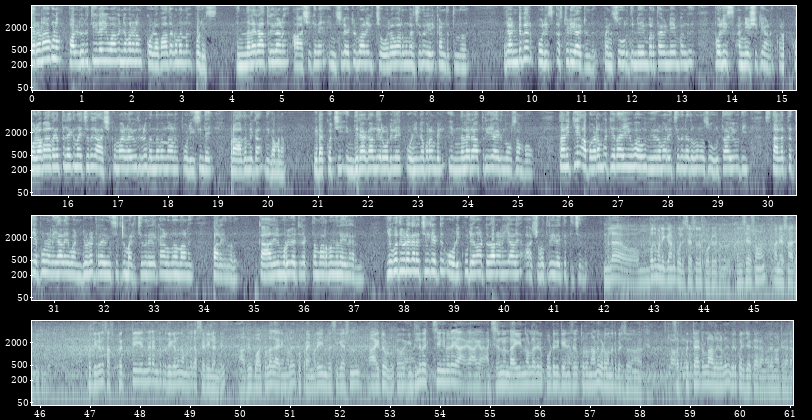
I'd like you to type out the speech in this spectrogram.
എറണാകുളം പള്ളുരുത്തിയിലെ യുവാവിന്റെ മരണം കൊലപാതകമെന്ന് പോലീസ്. ഇന്നലെ രാത്രിയിലാണ് ആഷിഖിനെ ഇൻസുലേറ്റഡ് വാണിൽ ചോര വാർന്ന് മരിച്ച നിലയിൽ കണ്ടെത്തുന്നത്. രണ്ടുപേർ പോലീസ് കസ്റ്റഡിയിലായിട്ടുണ്ട്. പെൺസുഹൃത്തിന്റെയും ഭർത്താവിന്റെയും പങ്ക് പോലീസ് അന്വേഷിക്കുകയാണ്. കൊലപാതകത്തിലേക്ക് നയിച്ചത് ആഷിഖുമായുള്ള യുവതിയുടെ ബന്ധമെന്നാണ് പോലീസിന്റെ പ്രാഥമിക നിഗമനം. ഇടക്കൊച്ചി ഇന്ദിരാഗാന്ധി റോഡിലെ ഒഴിഞ്ഞപറമ്പിൽ ഇന്നലെ രാത്രിയായിരുന്നു സംഭവം. തനിക്ക് അപകടം പറ്റിയതായി യുവാവ് വിവരമറിയിച്ചതിനെ തുടർന്ന് സുഹൃത്തായ യുവതി സ്ഥലത്തെത്തിയപ്പോഴാണ് ഇയാളെ വണ്ടിയുടെ ഡ്രൈവിംഗ് സീറ്റിൽ മരിച്ച നിലയിൽ കാണുന്നതെന്നാണ് പറയുന്നത്. കാലിൽ മുറിവേറ്റ് രക്തം വാർന്ന നിലയിലായിരുന്നു. യുവതിയുടെ കരച്ചിൽ കേട്ട് ഓടിക്കൂടിയ നാട്ടുകാരാണ് ഇയാളെ ആശുപത്രിയിലേക്ക് എത്തിച്ചത്. ഇന്നലെ ഒമ്പത് മണിക്കാണ് പോലീസ് സ്റ്റേഷനിൽ റിപ്പോർട്ട് കിട്ടുന്നത്. അതിനുശേഷമാണ് അന്വേഷണം ആരംഭിക്കുന്നത്. പ്രതികൾ സസ്പെക്ട് ചെയ്യുന്ന രണ്ട് പ്രതികൾ നമ്മുടെ കസ്റ്റഡിയിലുണ്ട്. അത് ബാക്കിയുള്ള കാര്യങ്ങൾ ഇപ്പോൾ പ്രൈമറി ഇൻവെസ്റ്റിഗേഷൻ ആയിട്ടേ ഉള്ളൂ ഇതിൽ വെച്ച് ഇങ്ങനെ ഒരു ആക്സിഡന്റ് ഉണ്ടായി എന്നുള്ളൊരു റിപ്പോർട്ട് കിട്ടിയതിനെ തുടർന്നാണ് ഇവിടെ വന്നിട്ട് പരിശോധന നടത്തിയത്. സസ്പെക്റ്റ് ആയിട്ടുള്ള ആളുകൾ ഇവർ പരിചയക്കാരാണ് ഓരോ നാട്ടുകാരാണ്.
